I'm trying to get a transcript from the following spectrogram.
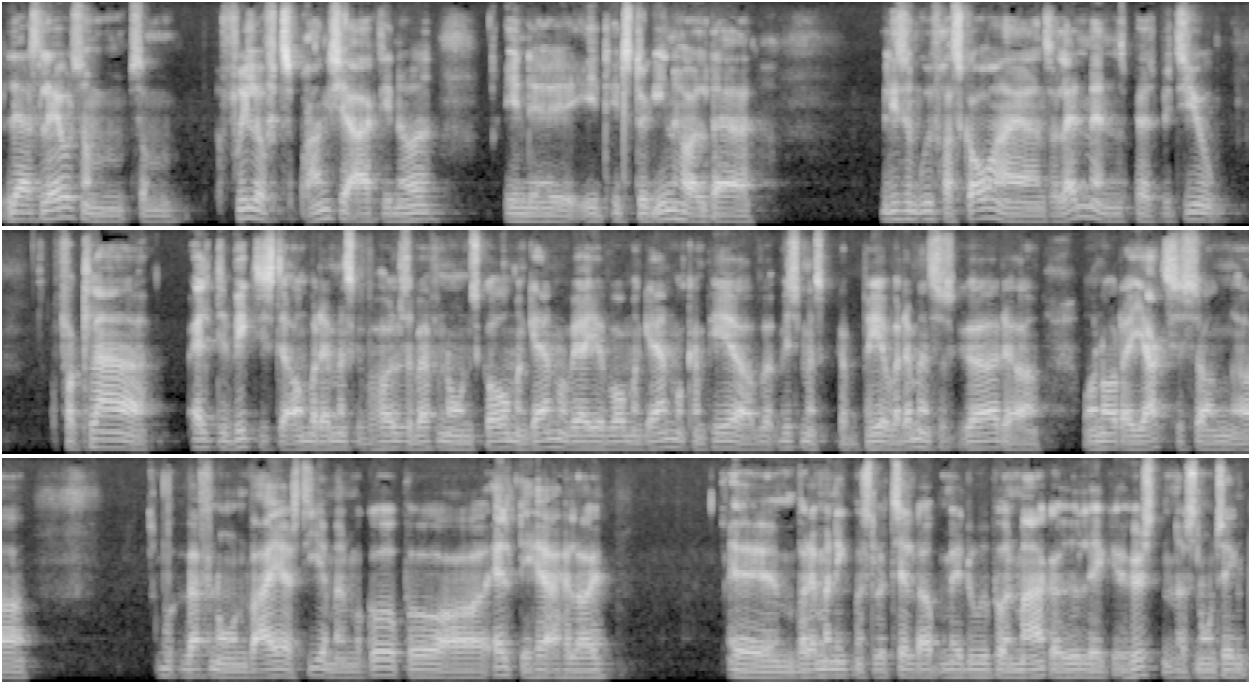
Lad os lave som, som friluftsbrancheagtigt noget, en, øh, et, et stykke indhold, der ligesom ud fra skovejerens og landmandens perspektiv, forklarer alt det vigtigste om, hvordan man skal forholde sig, hvad for nogle skove man gerne må være i, hvor man gerne må campere, og hvis man skal campere, hvordan man så skal gøre det, og hvornår der er jagtsæson, og hvad for nogle veje og stier man må gå på, og alt det her halløj øh, hvordan man ikke må slå telt op midt ude på en mark og ødelægge høsten og sådan nogle ting.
